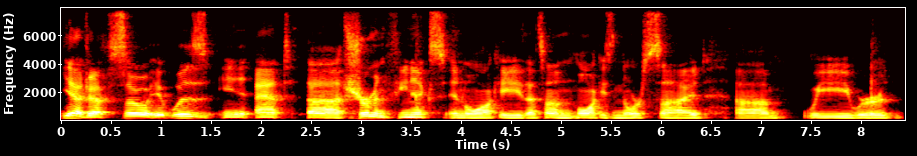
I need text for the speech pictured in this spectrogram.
Yeah, Jeff. So it was in, at uh, Sherman Phoenix in Milwaukee. That's on Milwaukee's north side. Um, we were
